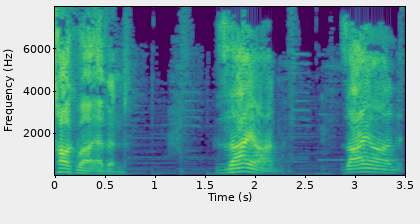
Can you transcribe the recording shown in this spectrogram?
Talk about Evan. Zion, Zion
